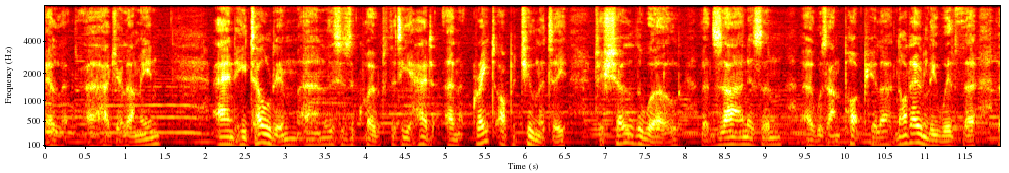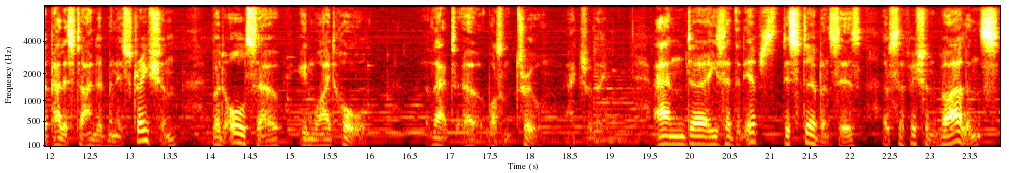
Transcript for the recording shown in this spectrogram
El uh, Hajj Amin, and he told him, and this is a quote, that he had a great opportunity to show the world that Zionism uh, was unpopular, not only with the Palestine administration, but also in Whitehall. That uh, wasn't true, actually. And uh, he said that if disturbances of sufficient violence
